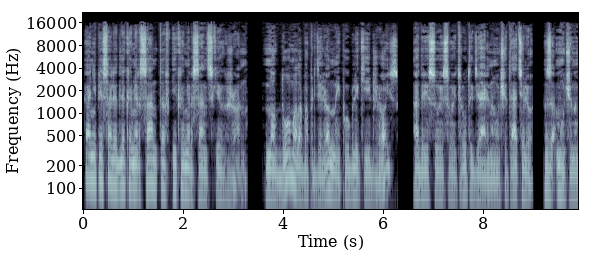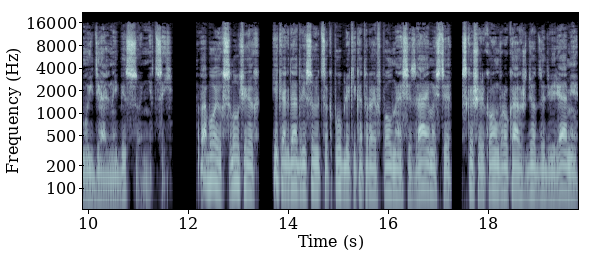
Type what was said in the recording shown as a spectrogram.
Они писали для коммерсантов и коммерсантских жен. Но думал об определенной публике и Джойс, адресуя свой труд идеальному читателю, замученному идеальной бессонницей. В обоих случаях, и когда адресуется к публике, которая в полной осязаемости, с кошельком в руках ждет за дверями,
